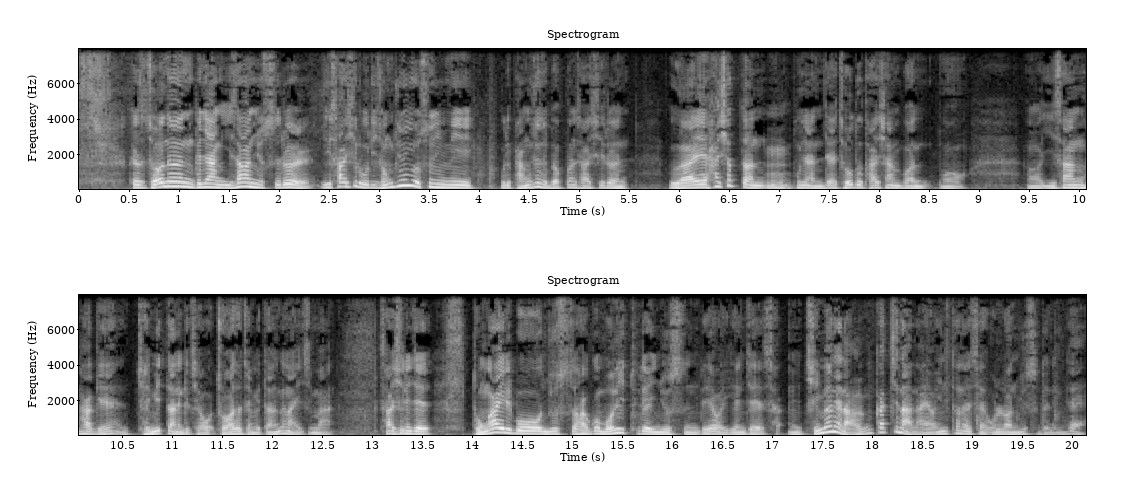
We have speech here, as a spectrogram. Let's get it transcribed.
그래서 저는 그냥 이상한 뉴스를 이 사실 우리 정준희 교수님이 우리 방송에서 몇 번 사실은 의아해 하셨던 음. 분야인데 저도 다시 한번 뭐 어, 이상하게 재밌다는 게 좋아서 재밌다는 건 아니지만 사실 이제 동아일보 뉴스하고 머니투데이 뉴스인데요. 이게 이제 지면에 나온 것 같지는 않아요. 인터넷에 올라온 뉴스들인데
